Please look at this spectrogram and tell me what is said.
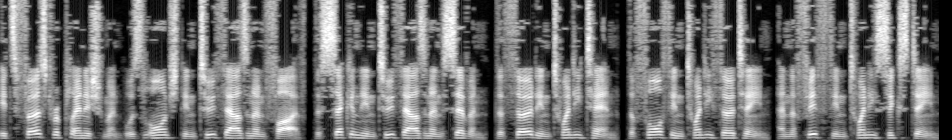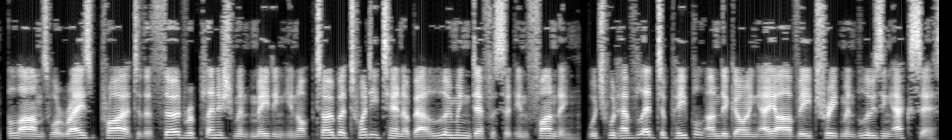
Its first replenishment was launched in 2005, the second in 2007, the third in 2010, the fourth in 2013, and the fifth in 2016. Alarms were raised prior to the third replenishment meeting in October 2010 about a looming deficit in funding, which would have led to people undergoing ARV treatment losing access,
